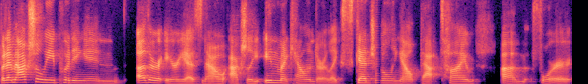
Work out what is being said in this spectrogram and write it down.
but I'm actually putting in other areas now, actually in my calendar, like scheduling out that time um, for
